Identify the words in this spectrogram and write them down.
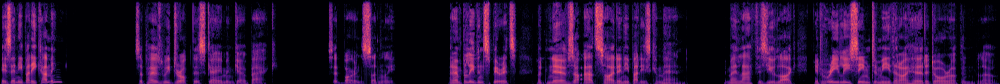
Is anybody coming? Suppose we drop this game and go back, said Barnes suddenly. I don't believe in spirits, but nerves are outside anybody's command. You may laugh as you like. It really seemed to me that I heard a door open below,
